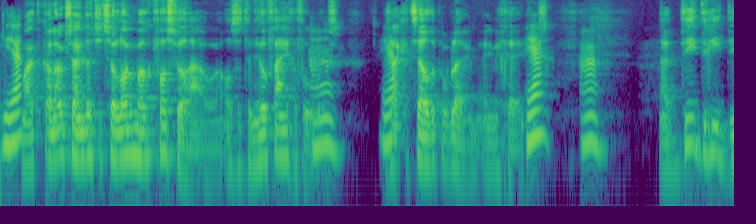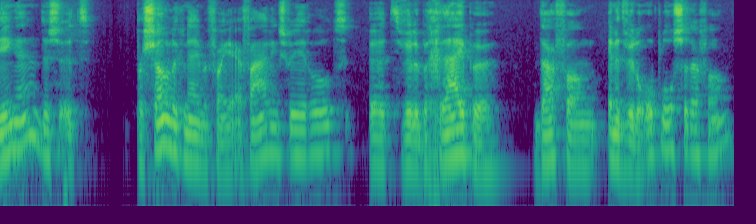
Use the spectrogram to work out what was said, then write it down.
Ja, Maar het kan ook zijn dat je het zo lang mogelijk vast wil houden als het een heel fijn gevoel Ah, is. Dat is ja. eigenlijk hetzelfde probleem, energetisch. ja. Ah, Nou, die drie dingen, dus het persoonlijk nemen van je ervaringswereld, het willen begrijpen daarvan en het willen oplossen daarvan,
